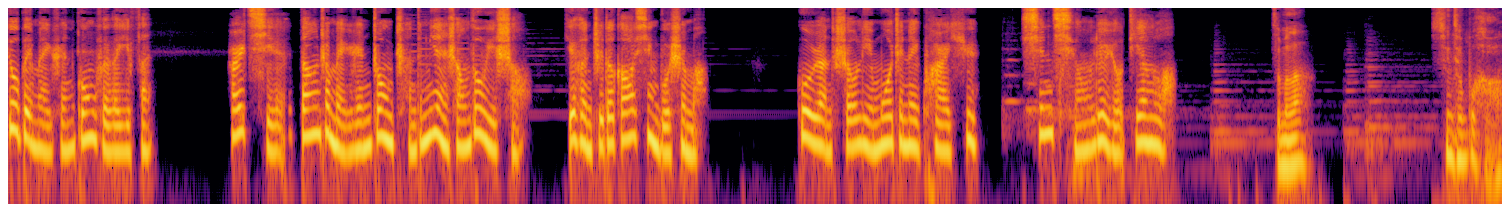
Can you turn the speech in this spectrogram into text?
又被美人恭维了一番，而且当着美人重臣的面上露一手，也很值得高兴，不是吗？顾阮的手里摸着那块玉，心情略有跌落。怎么了？心情不好？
